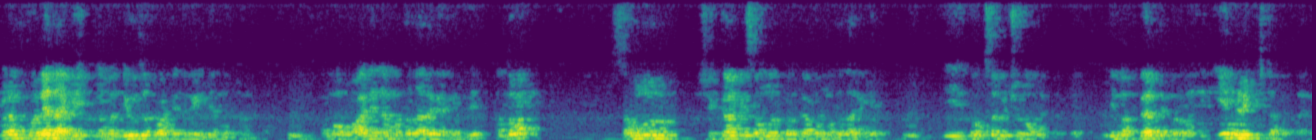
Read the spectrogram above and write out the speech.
ಮೇಡಮ್ ಕೊನೆಯದಾಗಿ ನಮ್ಮ ನ್ಯೂಸ್ ಫಾರ್ಟಿ ತ್ರೀ ಇಂಡಿಯಾ ಮುಖಾಂತರ ನಮ್ಮ ವಾರ್ಡಿನ ಮತದಾರರಿಗಾಗಿರಲಿ ಅಥವಾ ಸೌನೂರು ಶಿಗ್ಗಾಂಗಿ ಸವಣೂರು ಬಂಕಾಪುರ ಮತದಾರರಿಗೆ ಈ ಲೋಕಸಭೆ ಚುನಾವಣೆ ಬಗ್ಗೆ ನಿಮ್ಮ ಅಭ್ಯರ್ಥಿ ಪರವಾಗಿ ಏನು ಹೇಳಿಕೆ ಇಷ್ಟಪಡ್ತಾರೆ?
